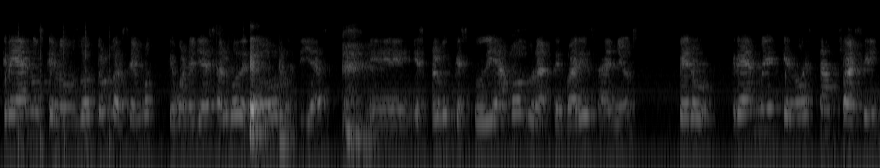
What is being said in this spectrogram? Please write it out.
créanos que nosotros lo hacemos, que bueno, ya es algo de todos los días, eh, es algo que estudiamos durante varios años, pero créanme que no es tan fácil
